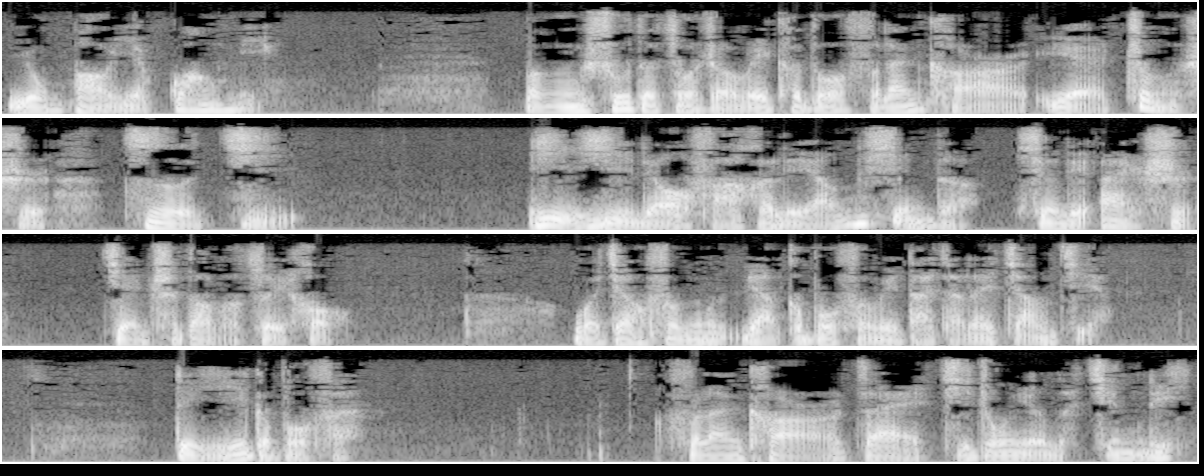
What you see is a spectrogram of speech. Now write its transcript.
拥抱也光明。本书的作者维克多·弗兰克尔也正是自己意义疗法和良性的心理暗示，坚持到了最后。我将分两个部分为大家来讲解。第一个部分，弗兰克尔在集中营的经历。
